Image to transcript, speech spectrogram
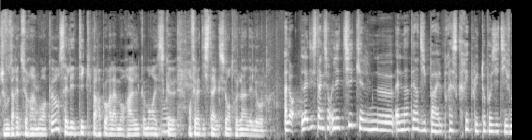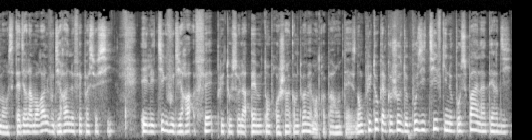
je vous arrête sur un mot encore, c'est l'éthique par rapport à la morale. Comment est-ce que qu'on fait la distinction entre l'un et l'autre? Alors, la distinction, l'éthique, elle, elle n'interdit pas, elle prescrit plutôt positivement. C'est-à-dire, la morale vous dira ne fais pas ceci. Et l'éthique vous dira fais plutôt cela, aime ton prochain comme toi-même, entre parenthèses. Donc, plutôt quelque chose de positif qui ne pose pas un interdit.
